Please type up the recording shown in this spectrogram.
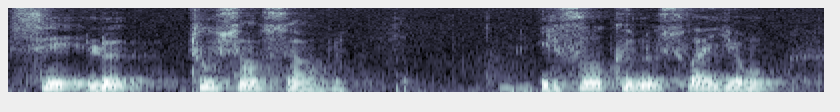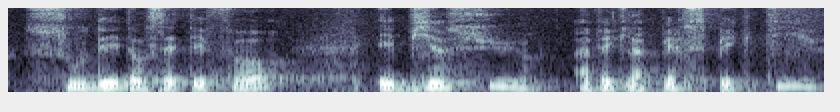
c'est le tous ensemble. Il faut que nous soyons soudés dans cet effort et bien sûr avec la perspective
